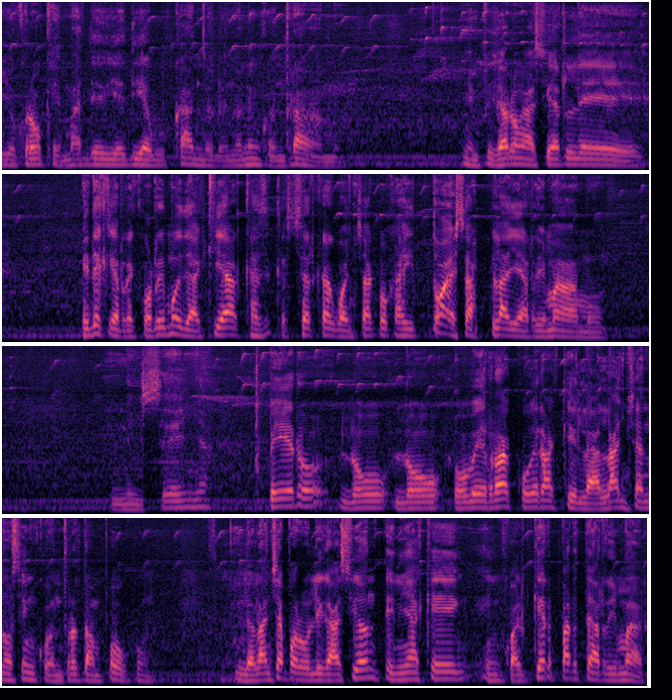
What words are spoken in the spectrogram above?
yo creo que más de 10 días buscándolo, no lo encontrábamos. Empezaron a hacerle, mire que recorrimos de aquí a cerca de Huanchaco casi todas esas playas rimábamos, ni seña, pero lo, lo, lo berraco era que la lancha no se encontró tampoco. La lancha por obligación tenía que en cualquier parte arrimar.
